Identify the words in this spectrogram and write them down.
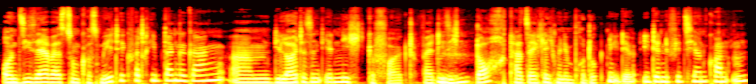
Und sie selber ist zum Kosmetikvertrieb dann gegangen. Ähm, die Leute sind ihr nicht gefolgt, weil die sich doch tatsächlich mit den Produkten ide identifizieren konnten.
